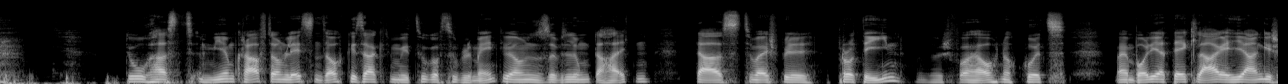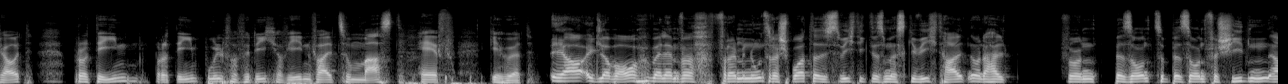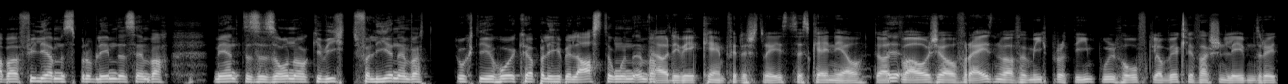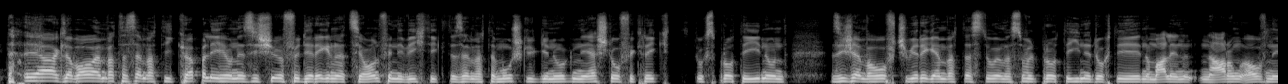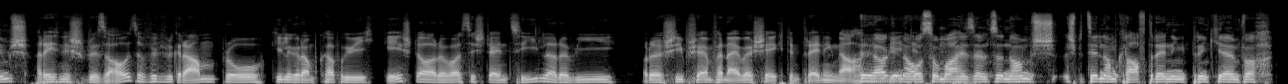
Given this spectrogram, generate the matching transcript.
Du hast mir im Kraftraum letztens auch gesagt, in Bezug auf Supplemente, wir haben uns ein bisschen unterhalten, dass zum Beispiel Protein, du hast vorher auch noch kurz mein Body Attack Lager hier angeschaut, Protein, Proteinpulver für dich auf jeden Fall zum Must-Have gehört. Ja, ich glaube auch, weil einfach, vor allem in unserer Sportart ist es wichtig, dass wir das Gewicht halten oder halt von Person zu Person verschieden, aber viele haben das Problem, dass sie einfach während der Saison noch Gewicht verlieren, einfach durch die hohe körperliche Belastung und einfach. Ja, die Wettkämpfe, der Stress, das kenne ich auch. Dort ja. war auch schon auf Reisen, war für mich Proteinpulver oft, glaube ich, wirklich fast ein Lebensretter. Ja, ich glaube auch einfach, dass einfach die körperliche und es ist für die Regeneration, finde ich wichtig, dass einfach der Muskel genug Nährstoffe kriegt durchs Protein und es ist einfach oft schwierig, einfach, dass du einfach so viel Proteine durch die normale Nahrung aufnimmst. Rechnest du das aus? Auf wie viel Gramm pro Kilogramm Körpergewicht gehst du da oder was ist dein Ziel oder wie? Oder schiebst du einfach einen Eiweißshake im Training nach? Ja, genau so mache ich es. Also nach dem, speziell nach dem Krafttraining trinke ich einfach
